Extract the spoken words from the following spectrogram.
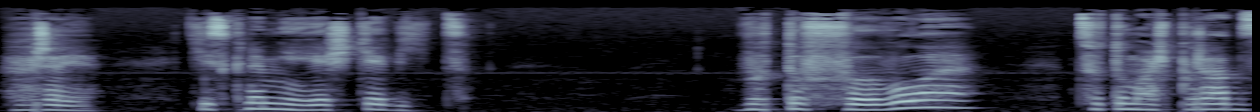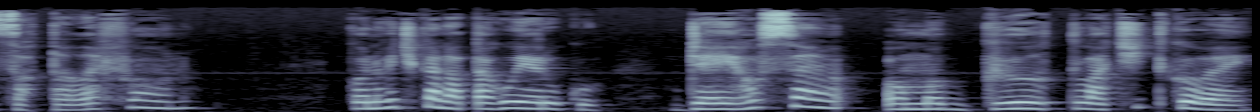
Hřeje. Tiskne mě ještě víc. VTF, vole? Co to máš pořád za telefon? Konvička natahuje ruku. Dej ho sem, omg, tlačítkovej.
